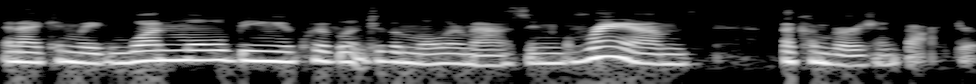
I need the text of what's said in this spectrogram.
and I can make 1 mole being equivalent to the molar mass in grams a conversion factor.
